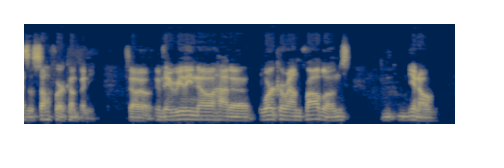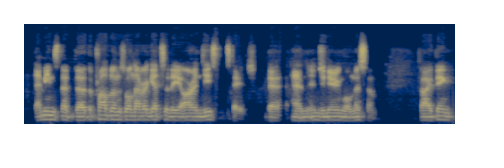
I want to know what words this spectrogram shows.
as a software company. So if they really know how to work around problems, you know, that means that the, the problems will never get to the R and D stage, that, and engineering will miss them. So I think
